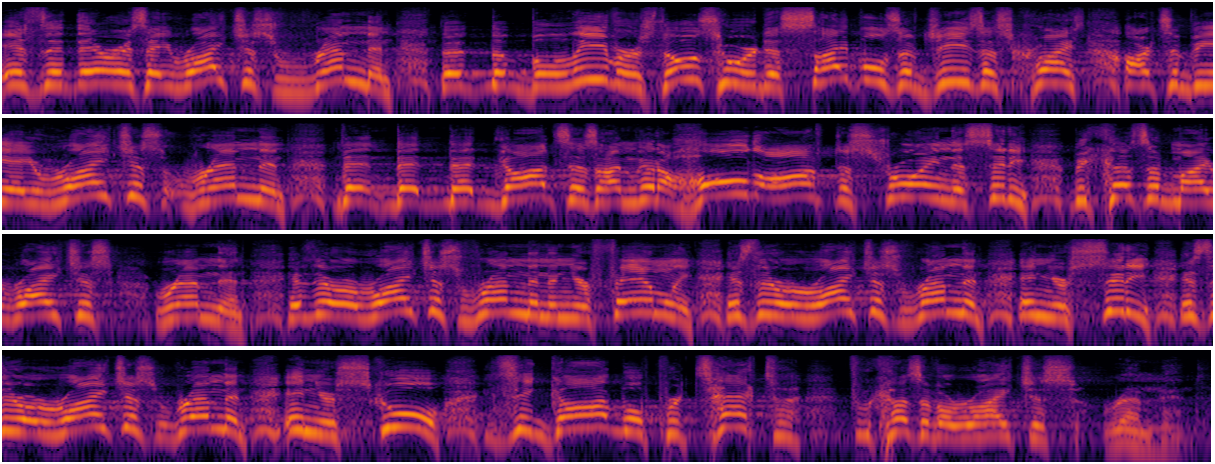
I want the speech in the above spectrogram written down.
is that there is a righteous remnant. The, the believers, those who are disciples of Jesus Christ, are to be a righteous remnant that, that, that God says, I'm going to hold off destroying the city because of my righteous remnant. If there a righteous remnant in your family, is there a righteous remnant in your city? Is there a righteous remnant in your school? See, God will protect because of a righteous remnant.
